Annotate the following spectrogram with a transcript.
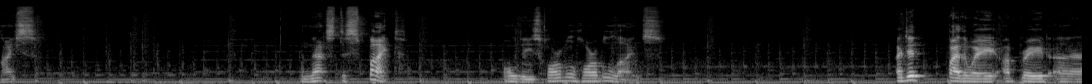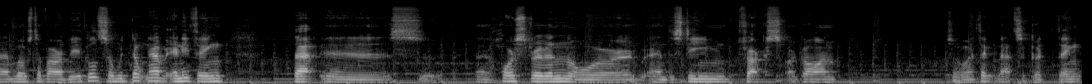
Nice. And that's despite all these horrible, horrible lines. I did, by the way, upgrade uh, most of our vehicles, so we don't have anything that is uh, horse-driven or and the steam trucks are gone. So I think that's a good thing.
